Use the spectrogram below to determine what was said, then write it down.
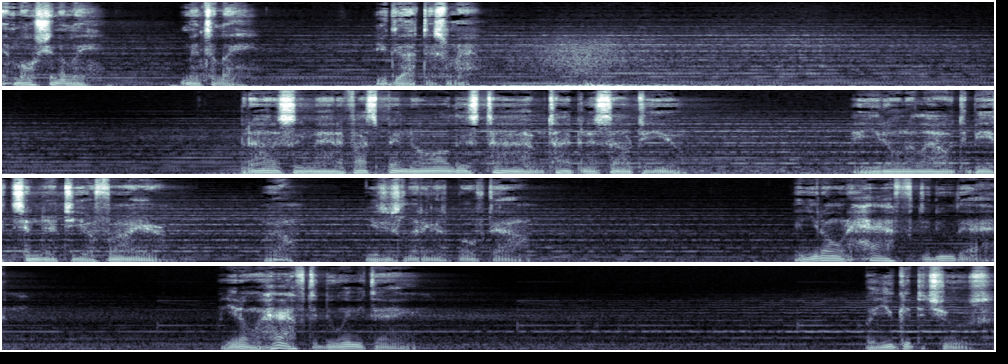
emotionally, mentally. You got this, man. But honestly, man, if I spend all this time typing this out to you, and you don't allow it to be a tinder to your fire, well, you're just letting us both down. And you don't have to do that. You don't have to do anything. but you get to choose.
